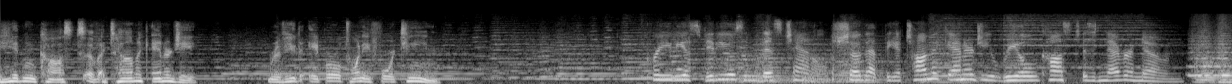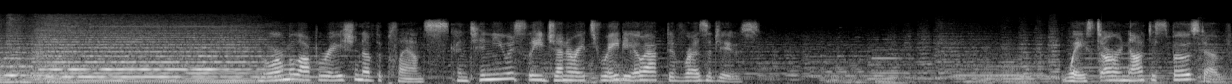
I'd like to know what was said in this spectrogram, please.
Hidden Costs of Atomic Energy. Reviewed April 2014. Previous videos in this channel show that the atomic energy real cost is never known. Normal operation of the plants continuously generates radioactive residues. Wastes are not disposed of,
